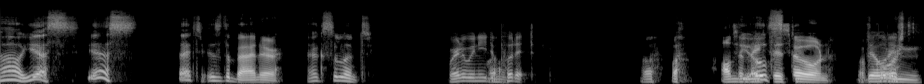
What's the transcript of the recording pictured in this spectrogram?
Oh yes, yes. That is the banner. Excellent. Where do we need Well, to put it? Uh, on To the make oath stone. Of Building course.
